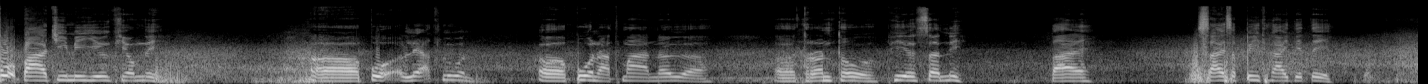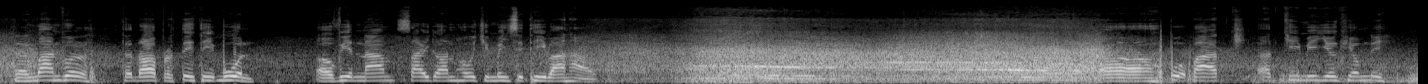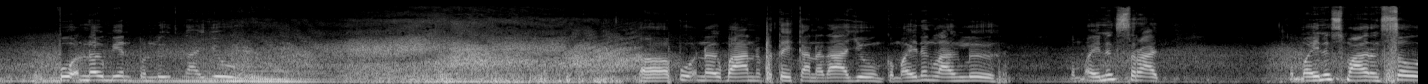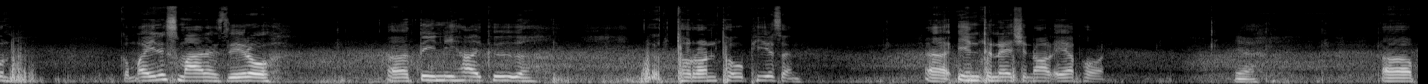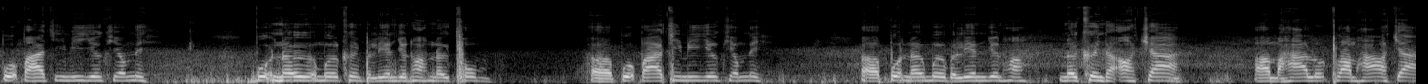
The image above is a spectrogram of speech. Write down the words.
អឺពួកប៉ាជីមីយើងខ្ញុំនេះអឺពួកលាក់ខ្លួនអឺពួនអាត្មានៅអឺ Toronto Pearson នេះតែ42ថ្ងៃទៀតទេនឹងបានវិលទៅដល់ប្រទេសទី4វៀតណាម Saigon Ho Chi Minh City បានហើយអឺពួកប៉ាជីមីយើងខ្ញុំនេះ ពួកនៅមានពន្លឺថ្ងៃយូរអឺពួកនៅបានប្រទេសកាណាដាយូរកុំអីនឹងឡើងលើកុំអីនឹងស្រេចកុំអីនឹងស្មើនឹង0កុំអីនឹងស្មើនឹង0អឺទីនេះហើយគឺ Toronto Pearson uh, International Airport យ៉ាអឺពួកប៉ាជីមីយើងខ្ញុំនេះ ពួកនៅមើលឃើញពលានយន្តហោះនៅធំអឺពួកប៉ាជីមីយើងខ្ញុំនេះអឺពួកនៅមើលពលានយន្តហោះនៅឃើញថាអស់ចាមហាលូតផ្លំហាអស់ចា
